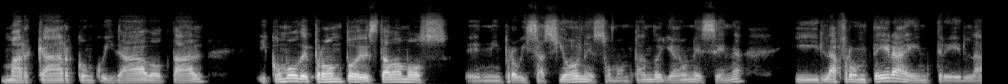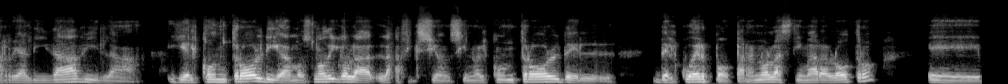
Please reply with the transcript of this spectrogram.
marcar con cuidado, tal, y cómo de pronto estábamos en improvisaciones o montando ya una escena y la frontera entre la realidad y, la, y el control, digamos, no digo la, la ficción, sino el control del, del, cuerpo para no lastimar al otro, eh,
